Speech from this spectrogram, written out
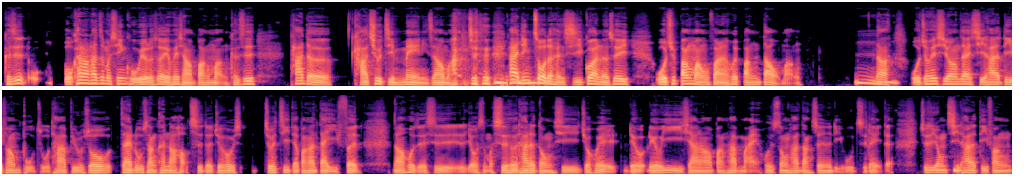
可是我我看到他这么辛苦，我有的时候也会想要帮忙。可是他的卡丘姐妹，你知道吗？就是他已经做的很习惯了，所以我去帮忙，我反而会帮倒忙。嗯，那我就会希望在其他的地方补足他，比如说在路上看到好吃的，就会就会记得帮他带一份，然后或者是有什么适合他的东西，就会留留意一下，然后帮他买或者送他当生日礼物之类的，就是用其他的地方，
